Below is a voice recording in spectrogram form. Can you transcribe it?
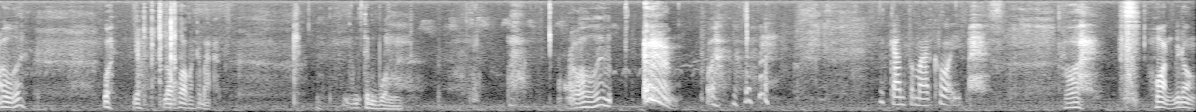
เอาเว้ยโอ้ยเดี๋ยวลองพอกันเถอะบะน้ำเต็มบวงเลย โอ้ยการประมาทข้ออีกโอ้ยห่อนพี่น้อง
